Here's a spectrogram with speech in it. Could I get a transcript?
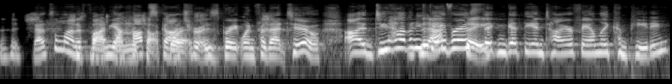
That's a lot of fun. Yeah, hopscotch is a great one for that too. Uh, do you have any exactly. favorites that can get the entire family competing?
